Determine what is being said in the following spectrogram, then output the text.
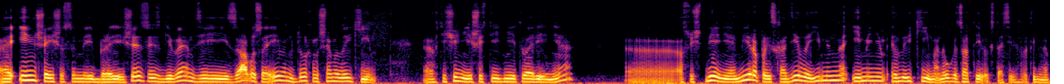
Иншейшесами брейшес из гивенди из авуса илем дурхан шемелайким. Э, в течение шести дней творения э, осуществление мира происходило именно именем Элайким. Оно угазатыва, кстати, вот именно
